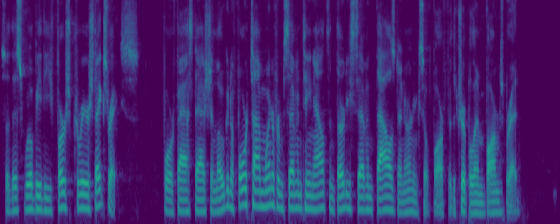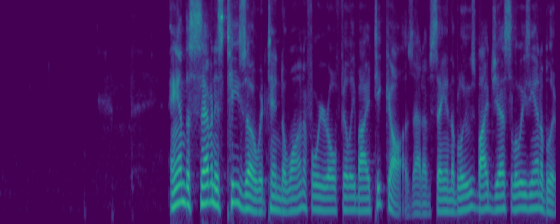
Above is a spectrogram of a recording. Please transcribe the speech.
So this will be the first career stakes race for Fast Dash and Logan, a four-time winner from 17 ounce and 37,000 in earnings so far for the Triple M Farms bred. And the seven is Tizo at 10 to 1, a four-year-old filly by T-Cause out of Say in the Blues by Jess Louisiana Blue.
